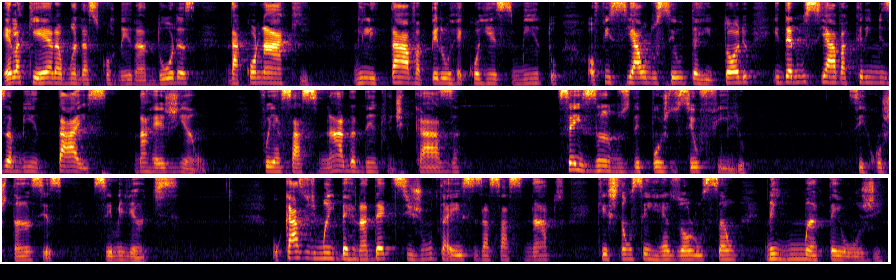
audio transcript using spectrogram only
Ela que era uma das coordenadoras da CONAC, militava pelo reconhecimento oficial do seu território e denunciava crimes ambientais na região. Foi assassinada dentro de casa seis anos depois do seu filho. Circunstâncias semelhantes. O caso de mãe Bernadette se junta a esses assassinatos que estão sem resolução nenhuma até hoje.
